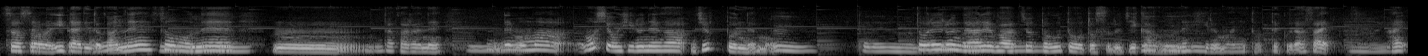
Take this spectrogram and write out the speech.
そうそういたりとかね、そうね、うん。うん。だからね、うん。でもまあもしお昼寝が10分でもうん。取れるの取れるんであればうん。ちょっとうとうとする時間をね、昼間にとってください。はい。はい、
